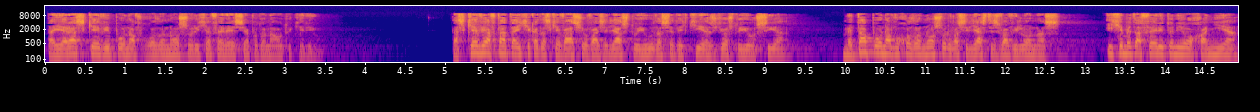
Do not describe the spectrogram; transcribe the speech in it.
τα ιερά σκεύη που ο Ναφουγοδονόσορ είχε αφαιρέσει από τον ναό του Κυρίου. Τα σκεύη αυτά τα είχε κατασκευάσει ο βασιλιάς του Ιούδας Σεδεκίας γιος του Ιωσία μετά που ο Ναβουχοδονόσορ βασιλιάς της Βαβυλώνας είχε μεταφέρει τον Ιωχανία,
